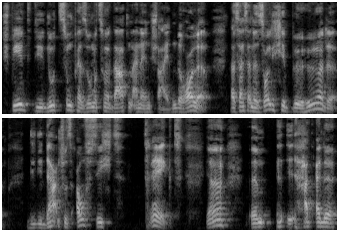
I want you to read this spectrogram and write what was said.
spielt die Nutzung personenbezogener Daten eine entscheidende Rolle. Das heißt, eine solche Behörde, die die Datenschutzaufsicht trägt, ja, ähm, hat eine,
